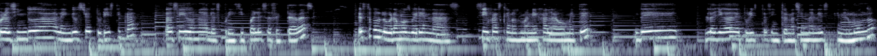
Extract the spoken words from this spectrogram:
pero sin duda la industria turística ha sido una de las principales afectadas esto lo logramos ver en las cifras que nos maneja la OMT de la llegada de turistas internacionales en el mundo.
